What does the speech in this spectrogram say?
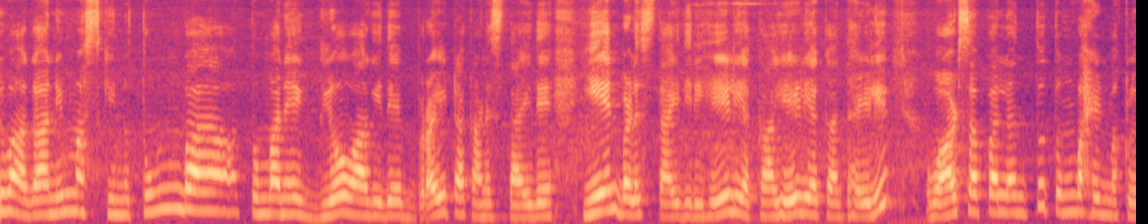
ಇವಾಗ ನಿಮ್ಮ ಸ್ಕಿನ್ನು ತುಂಬ ತುಂಬಾ ಗ್ಲೋ ಆಗಿದೆ, ಬ್ರೈಟಾಗಿ ಕಾಣಿಸ್ತಾ ಇದೆ. ಏನು ಬಳಸ್ತಾ ಇದ್ದೀರಿ ಹೇಳಿ ಅಕ್ಕ ಹೇಳಿ ಅಕ್ಕ ಅಂತ ಹೇಳಿ ವಾಟ್ಸಪ್ಪಲ್ಲಂತೂ ತುಂಬ ಹೆಣ್ಮಕ್ಳು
